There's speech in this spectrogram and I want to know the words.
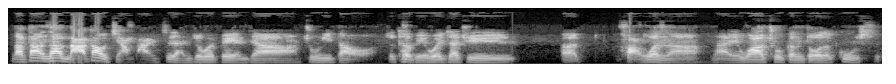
那当然，他拿到奖牌，自然就会被人家注意到哦，就特别会再去。呃，访问啊，来挖出更多的故事。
